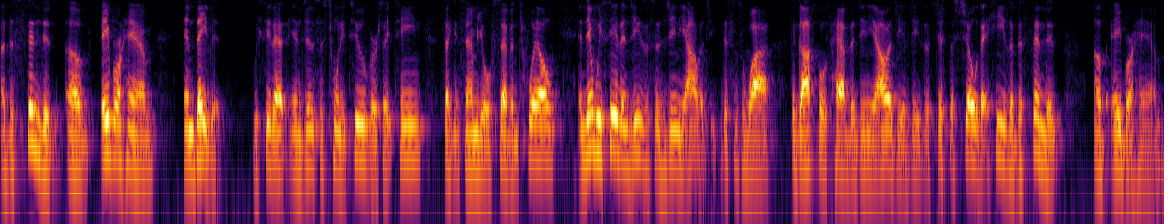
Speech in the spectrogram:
a descendant of Abraham and David. We see that in Genesis 22, verse 18, 2 Samuel 7 12. And then we see it in Jesus' genealogy. This is why the Gospels have the genealogy of Jesus, just to show that he's a descendant of Abraham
